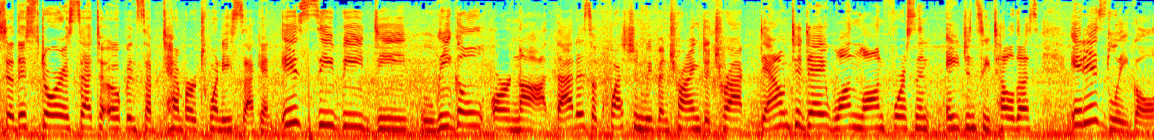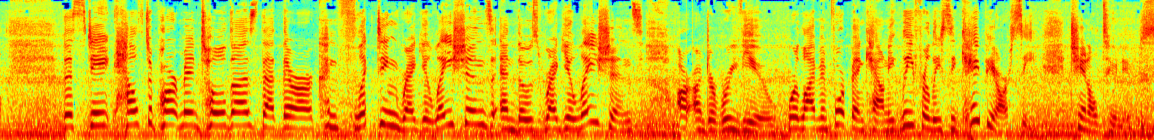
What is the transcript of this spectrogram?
So this store is set to open September 22nd. Is CBD legal or not? That is a question we've been trying to track down today. One law enforcement agency told us it is legal. The state health department told us that there are conflicting regulations and those regulations are under review. We're live in Fort Bend County. Lee Ferlisi, KPRC, Channel 2 News.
